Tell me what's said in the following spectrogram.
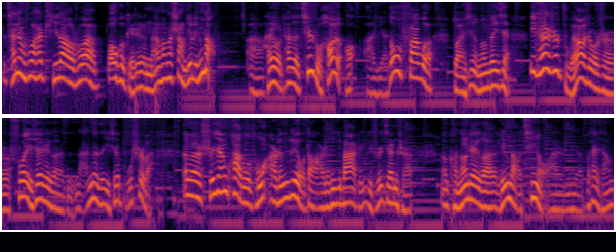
这裁定书还提到说啊，包括给这个男方的上级领导。啊，还有他的亲属好友啊，也都发过短信跟微信。一开始主要就是说一些这个男的的一些不是吧。那么时间跨度从二零一六到二零一八，这一直坚持。呃，可能这个领导亲友啊什么也不太想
